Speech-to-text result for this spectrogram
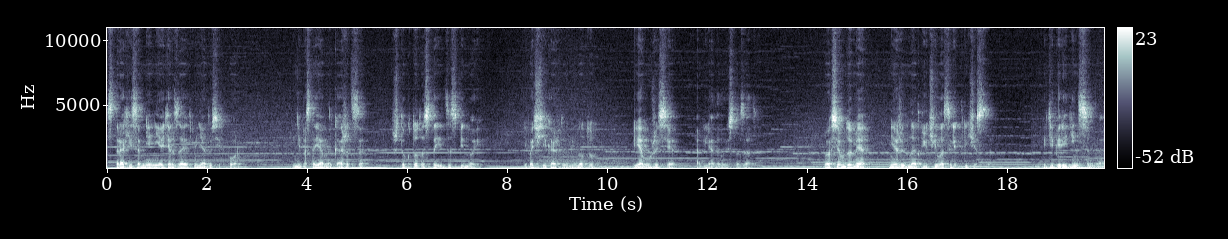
Страх и сомнения терзают меня до сих пор. Мне постоянно кажется, что кто-то стоит за спиной, и почти каждую минуту я в ужасе оглядываюсь назад. Во всем доме неожиданно отключилось электричество, и теперь единственное,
